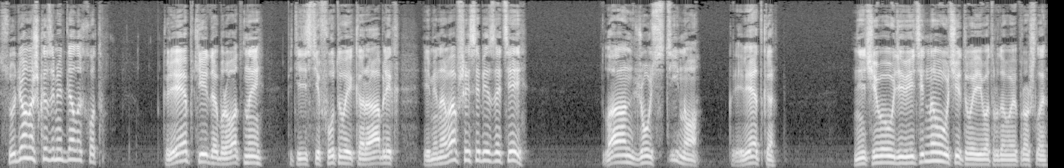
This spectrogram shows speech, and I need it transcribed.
Суденышко замедляло ход — Крепкий, добротный, пятидесятифутовый кораблик, именовавшийся без затей Ланджустино, креветка. Ничего удивительного, учитывая его трудовое прошлое.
